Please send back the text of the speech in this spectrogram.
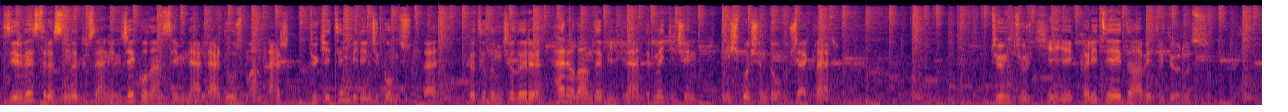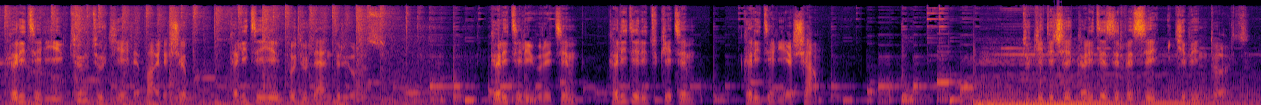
Zirve sırasında düzenlenecek olan seminerlerde uzmanlar, tüketim bilinci konusunda katılımcıları her alanda bilgilendirmek için iş başında olacaklar. Tüm Türkiye'yi kaliteye davet ediyoruz. Kaliteliyi tüm Türkiye ile paylaşıp kaliteyi ödüllendiriyoruz. Kaliteli üretim, kaliteli tüketim, kaliteli yaşam. Tüketici Kalite Zirvesi 2004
